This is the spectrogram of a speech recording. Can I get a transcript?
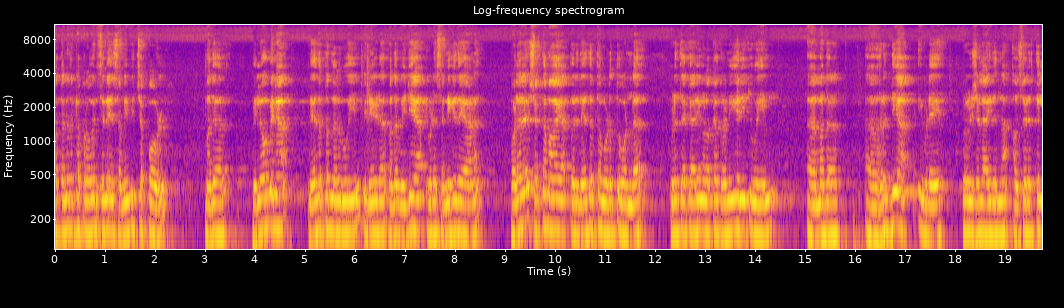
പത്തനംതിട്ട പ്രൊവിൻസിനെ സമീപിച്ചപ്പോൾ മദർ ഫിലോമിന നേതൃത്വം നൽകുകയും പിന്നീട് മദർ വിജയ ഇവിടെ സന്നിഹിതയാണ്. വളരെ ശക്തമായ ഒരു നേതൃത്വം കൊടുത്തുകൊണ്ട് ഇവിടുത്തെ കാര്യങ്ങളൊക്കെ ക്രമീകരിക്കുകയും മദർ ഹൃദ്യ ഇവിടെ പ്രൊവിൻഷ്യലായിരുന്ന അവസരത്തിൽ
